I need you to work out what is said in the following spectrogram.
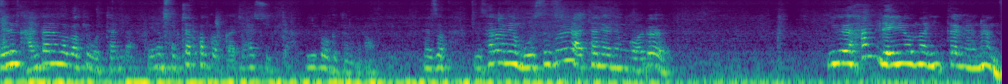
얘는 간단한 것밖에 못한다. 얘는 복잡한 것까지 할 수 있다. 이거거든요. 그래서 이 사람의 모습을 나타내는 거를 이게 한 레이어만 있다면은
